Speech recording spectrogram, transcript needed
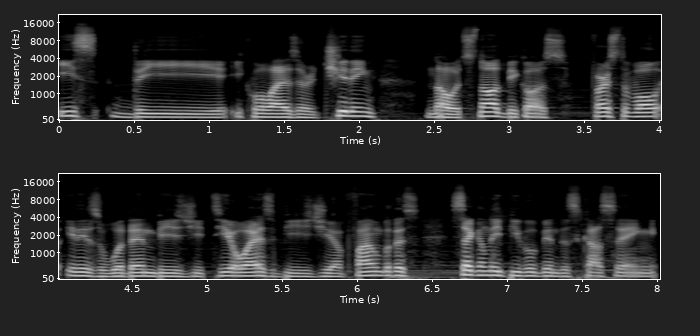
is the equalizer cheating? No, it's not because, first of all, it is within BSG TOS, BSG are fine with this. Secondly, people have been discussing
